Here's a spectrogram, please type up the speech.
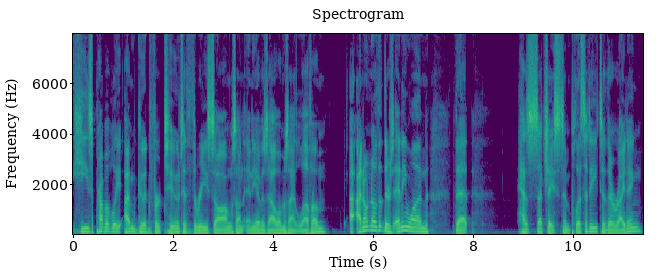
he's probably I'm good for two to three songs on any of his albums. I love him. I, I don't know that there's anyone that has such a simplicity to their writing.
